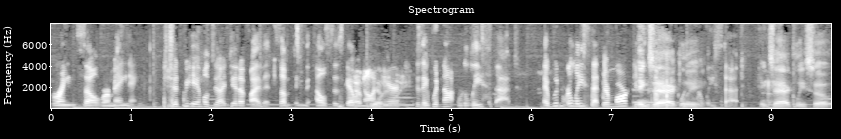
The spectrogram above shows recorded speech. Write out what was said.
brain cell remaining should be able to identify that something else is going on here Absolutely. because they would not release that. They wouldn't release that. Their marketing company Exactly. wouldn't release that. Exactly. So,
